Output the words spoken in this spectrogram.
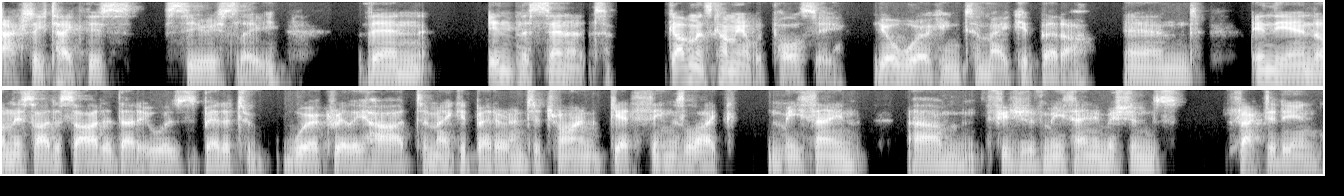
actually take this seriously, then in the Senate, government's coming up with policy. You're working to make it better. And in the end, on this, I decided that it was better to work really hard to make it better and to try and get things like methane, um, fugitive methane emissions factored in,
